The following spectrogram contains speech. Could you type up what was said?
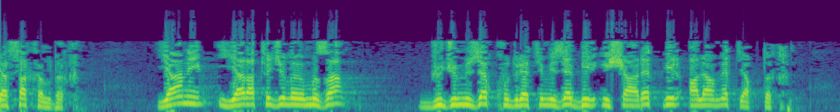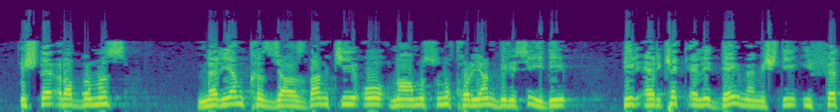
yasa kıldık. Yani yaratıcılığımıza, gücümüze, kudretimize bir işaret, bir alamet yaptık. İşte Rabbimiz Meryem kızcağızdan ki o namusunu koruyan birisiydi bir erkek eli değmemişti. İffet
